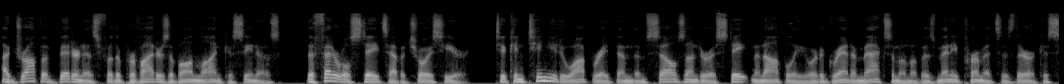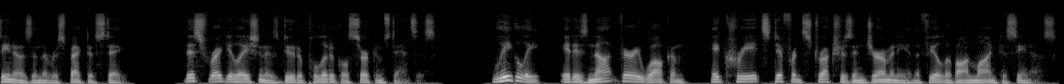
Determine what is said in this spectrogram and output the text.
A drop of bitterness for the providers of online casinos, the federal states have a choice here to continue to operate them themselves under a state monopoly or to grant a maximum of as many permits as there are casinos in the respective state. This regulation is due to political circumstances. Legally, it is not very welcome, it creates different structures in Germany in the field of online casinos.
